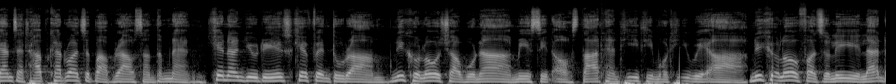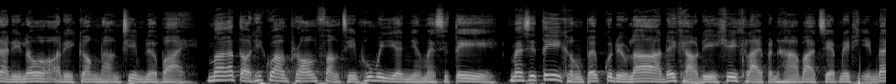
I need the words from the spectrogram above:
การจัดทัพคาดว่าจะปรับราวสามตำแหน่ง เคนันยูดิส เคเฟนตูราม นิโคโล ชาบูนามีสิทธิ์ออกสตาร์ทแทนที่ทิโมธีเวอาร์ นิโคโล ฟาจูลีและดานิโลอดีตกองหลังทีมเรือใบ มากันต่อที่ความพร้อมฝั่งทีมผู้มาเยือนอย่างแมนซิตี้ แมนซิตี้ของเป๊ปกูดิโอล่าได้ข่าวดีคลี่คลายปัญหาบาดเจ็บในทีมได้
